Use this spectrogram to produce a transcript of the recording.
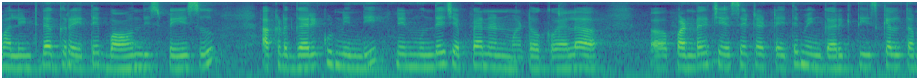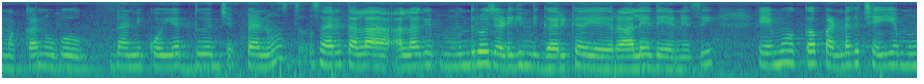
వాళ్ళ ఇంటి దగ్గర అయితే బాగుంది స్పేసు. అక్కడ గరిక ఉండింది. నేను ముందే చెప్పానన్నమాట ఒకవేళ పండగ చేసేటట్టయితే మేము గరికి తీసుకెళ్తాం అక్క నువ్వు దాన్ని కొయ్యొద్దు అని చెప్పాను. సరే తల అలాగే ముందు రోజు అడిగింది గరిక రాలేదే అనేసి. ఏమో అక్క పండగ చెయ్యము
